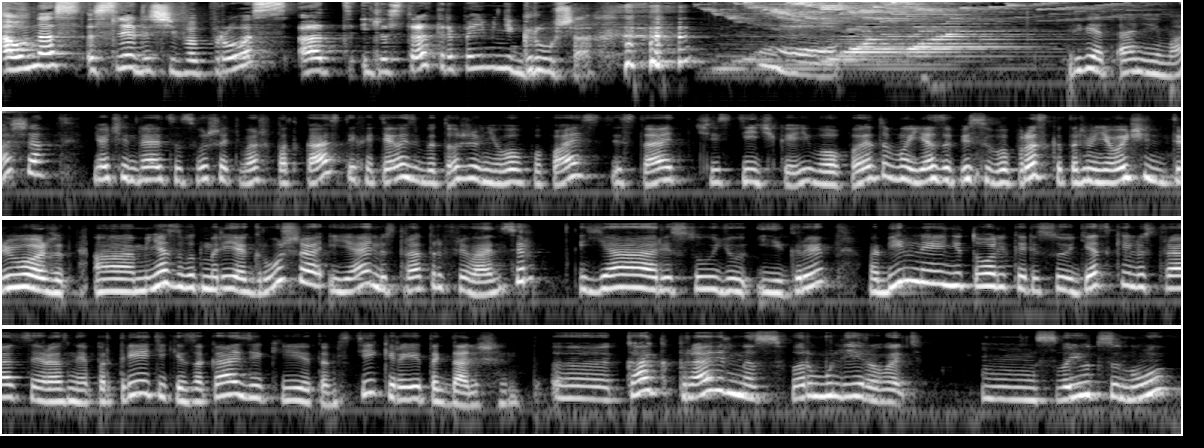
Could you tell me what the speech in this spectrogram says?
А у нас следующий вопрос от иллюстратора по имени Груша. Привет, Аня и Маша. Мне очень нравится слушать ваш подкаст, и хотелось бы тоже в него попасть и стать частичкой его. Поэтому я записываю вопрос, который меня очень тревожит. А, меня зовут Мария Груша, и я иллюстратор-фрилансер. Я рисую игры, мобильные не только, рисую детские иллюстрации, разные портретики, заказики, там стикеры и так дальше. Э, как правильно сформулировать свою цену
